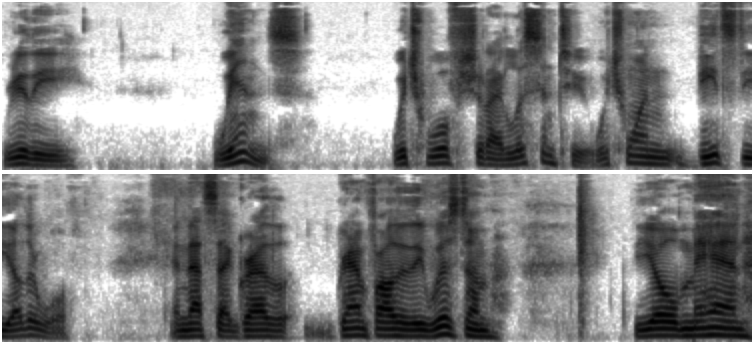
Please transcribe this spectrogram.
really wins? Which wolf should I listen to? Which one beats the other wolf? And that's that gra- grandfatherly wisdom. The old man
